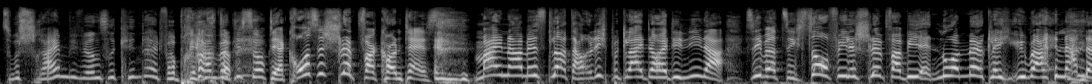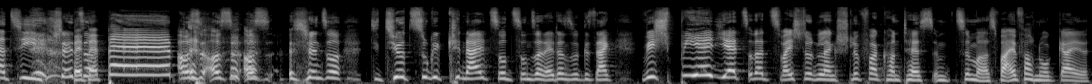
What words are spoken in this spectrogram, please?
zu beschreiben, wie wir unsere Kindheit verbracht Wir haben wirklich so, Der große Schlüpfer-Contest. mein Name ist Lotta und ich begleite heute Nina. Sie wird sich so viele Schlüpfer wie nur möglich übereinander ziehen. Schön Bip, so- bip, bip. aus, aus, aus, schön so die Tür zugeknallt, so zu unseren Eltern so gesagt, wir spielen jetzt oder zwei Stunden lang Schlüpfer-Contest im Zimmer. Es war einfach nur geil.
